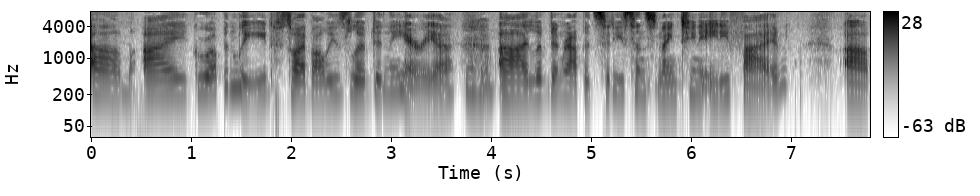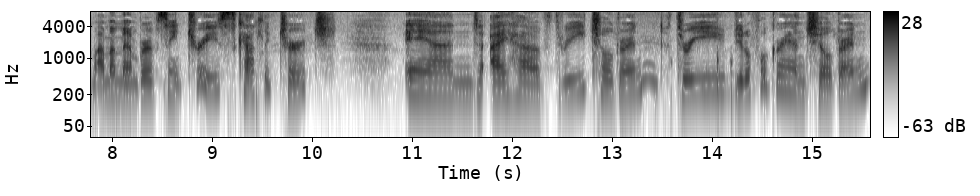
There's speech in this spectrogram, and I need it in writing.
um, I grew up in Lead, so I've always lived in the area. Uh, I lived in Rapid City since 1985. Um, I'm a member of St. Therese Catholic Church. And I have three children, three beautiful grandchildren.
